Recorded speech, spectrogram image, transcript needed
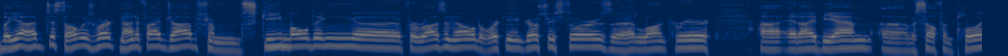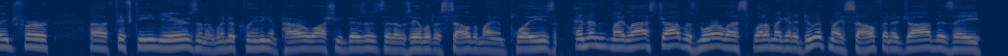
But yeah, I've just always worked nine to five jobs from ski molding uh, for Rossignol to working in grocery stores. I had a long career uh, at IBM. Uh, I was self employed for uh, 15 years in a window cleaning and power washing business that I was able to sell to my employees. And then my last job was more or less what am I going to do with myself? And a job as a,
